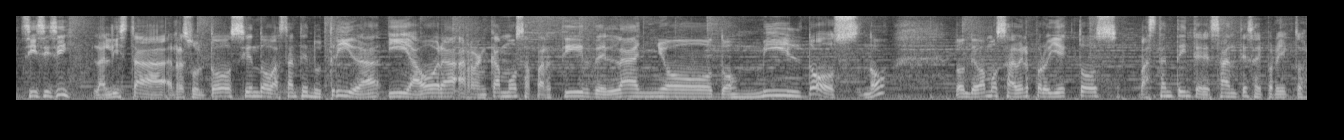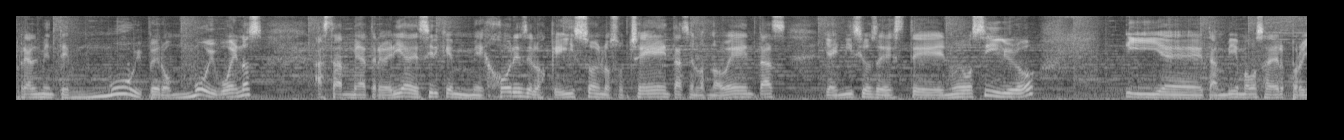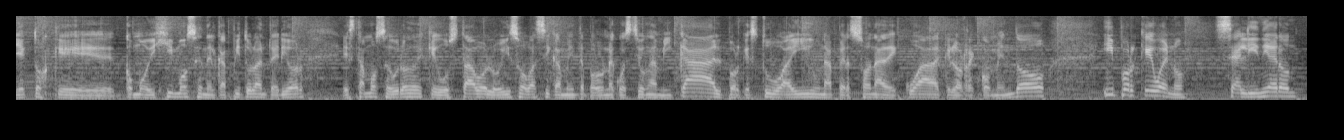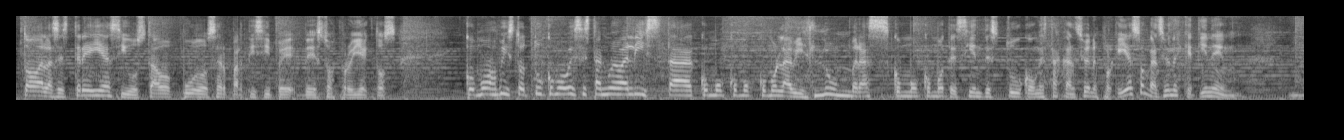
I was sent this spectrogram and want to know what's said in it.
Sí, sí, sí, la lista resultó siendo bastante nutrida y ahora arrancamos a partir del año 2002, ¿no? Donde vamos a ver proyectos bastante interesantes, hay proyectos realmente muy, pero muy buenos. Hasta me atrevería a decir que mejores de los que hizo en los 80s, en los 90s y a inicios de este nuevo siglo. Y eh, también vamos a ver proyectos que, como dijimos en el capítulo anterior, estamos seguros de que Gustavo lo hizo básicamente por una cuestión amical, porque estuvo ahí una persona adecuada que lo recomendó y porque, bueno, se alinearon todas las estrellas y Gustavo pudo ser partícipe de estos proyectos. ¿Cómo has visto tú? ¿Cómo ves esta nueva lista? ¿Cómo, cómo, cómo la vislumbras? ¿Cómo, ¿Cómo te sientes tú con estas canciones? Porque ya son canciones que tienen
